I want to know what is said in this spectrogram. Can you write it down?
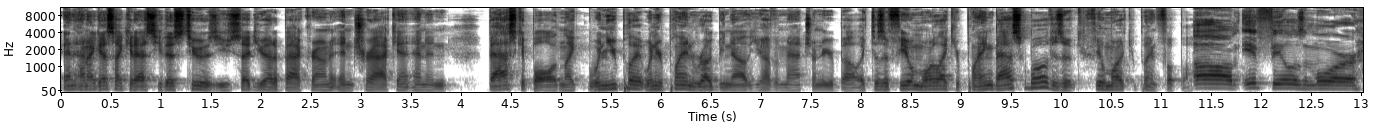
and and I guess I could ask you this too: is you said you had a background in track and, and in basketball, and like when you play when you're playing rugby now that you have a match under your belt, like does it feel more like you're playing basketball? Or does it feel more like you're playing football? um, it feels more.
